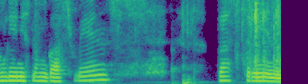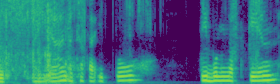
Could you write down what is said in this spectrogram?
panglinis ng gas rinse. Gas rinse. Ayan, at saka ito table napkin.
